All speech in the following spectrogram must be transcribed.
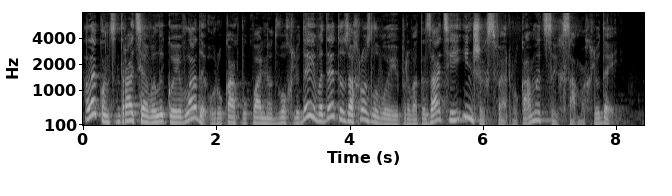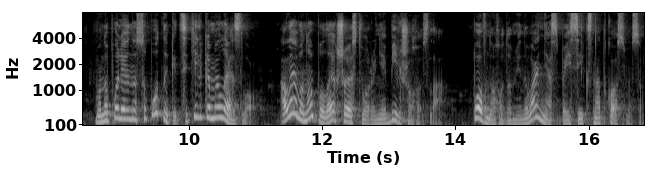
Але концентрація великої влади у руках буквально двох людей веде до загрозливої приватизації інших сфер руками цих самих людей. Монополія на супутники це тільки мале зло, але воно полегшує створення більшого зла повного домінування SpaceX над космосом.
